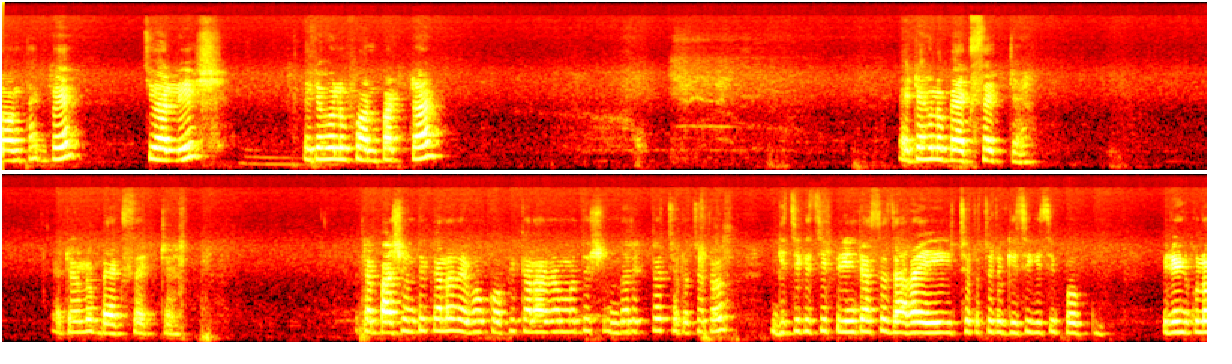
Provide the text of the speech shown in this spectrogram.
লং থাকবে চুয়াল্লিশ। এটা হলো ফ্রন্ট পার্টটা এটা হলো ব্যাক সাইডটা এটা হলো ব্যাক সাইডটা এটা বাসন্তী কালার এবং কফি কালারের মধ্যে সুন্দর একটা ছোট ছোট গিচি গিচি প্রিন্ট আছে। যারা এই ছোট ছোট গিচি গিচি প্রিন্টগুলো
